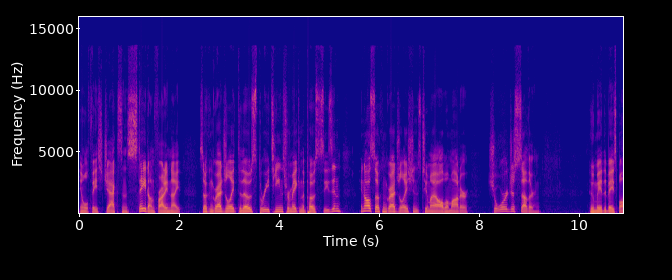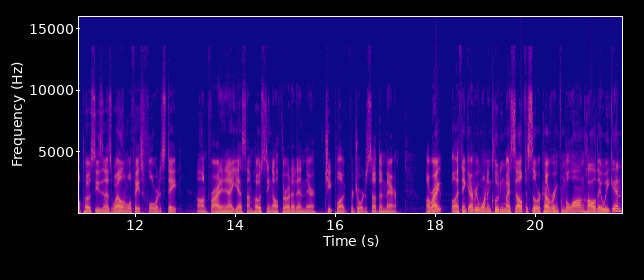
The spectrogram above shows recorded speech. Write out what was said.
and will face Jackson State on Friday night. So, congratulate to those three teams for making the postseason. And also, congratulations to my alma mater, Georgia Southern, who made the baseball postseason as well and will face Florida State on Friday night. Yes, I'm hosting. I'll throw that in there. Cheap plug for Georgia Southern there. All right. Well, I think everyone, including myself, is still recovering from the long holiday weekend.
